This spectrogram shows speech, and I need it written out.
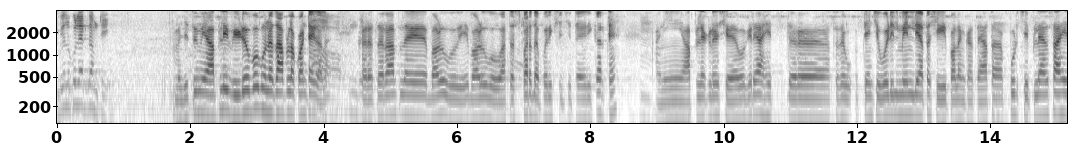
बिलकुल एकदम ठीक. म्हणजे तुम्ही आपले व्हिडिओ बघूनच आपला कॉन्टॅक्ट झाला. हो, खरं तर आपले बाळू भाऊ हे बाळू भाऊ आता स्पर्धा परीक्षेची तयारी करते. आणि आपल्याकडे शेळ्या वगैरे आहेत तर आता ते- त्यांचे वडील मेनली आता शेळी पालन करते आता पुढचे प्लॅन्स आहेत.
